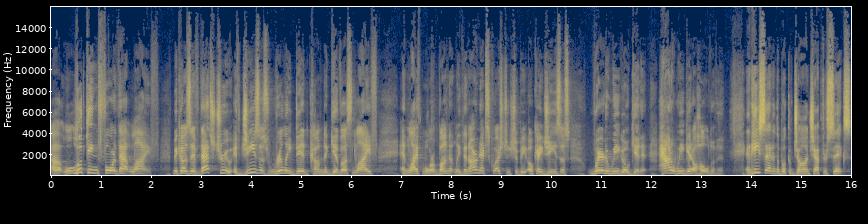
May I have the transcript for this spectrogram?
uh, looking for that life. Because if that's true, if Jesus really did come to give us life and life more abundantly, then our next question should be okay, Jesus, where do we go get it? How do we get a hold of it? And he said in the book of John, chapter 6,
